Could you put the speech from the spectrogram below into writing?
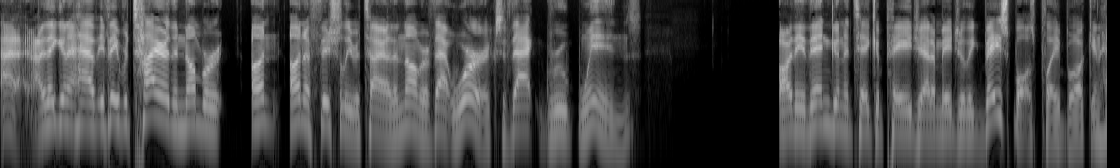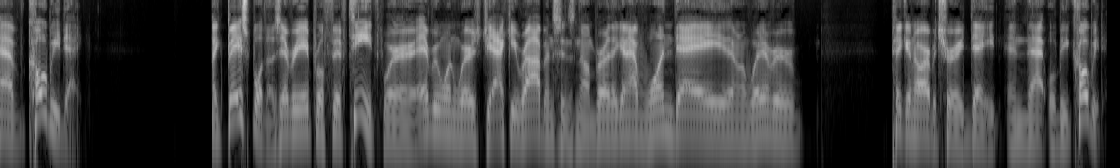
are they going to have if they retire the number un, unofficially retire the number? If that works, if that group wins. Are they then going to take a page out of Major League Baseball's playbook and have Kobe Day? Like baseball does every April 15th, where everyone wears Jackie Robinson's number. Are they going to have one day, you know, whatever, pick an arbitrary date, and that will be Kobe Day.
